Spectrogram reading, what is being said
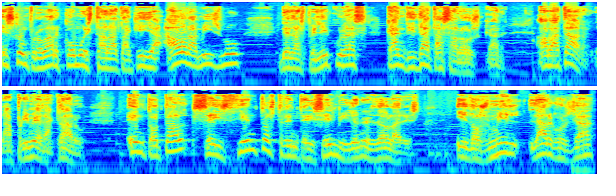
es comprobar cómo está la taquilla ahora mismo de las películas candidatas al Oscar. Avatar, la primera, claro. En total, 636 millones de dólares y 2.000 largos ya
